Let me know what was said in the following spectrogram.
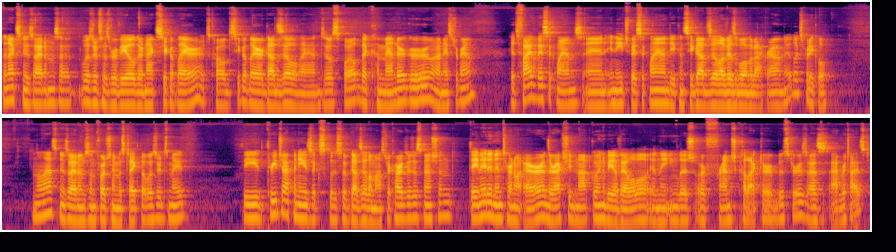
The next news item is that uh, Wizards has revealed their next Secret Lair. It's called Secret Lair Godzilla Land. It was spoiled by Commander Guru on Instagram. It's five basic lands, and in each basic land, you can see Godzilla visible in the background. It looks pretty cool. And the last news item is unfortunately a mistake that Wizards made. The three Japanese exclusive Godzilla monster cards I just mentioned, they made an internal error, and they're actually not going to be available in the English or French collector boosters as advertised.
